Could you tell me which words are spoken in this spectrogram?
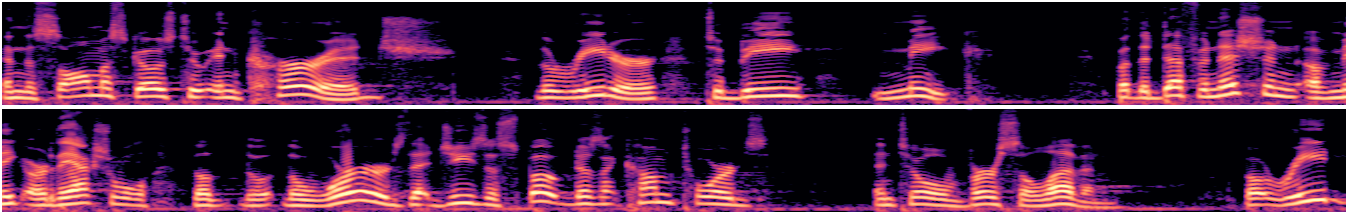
And the psalmist goes to encourage the reader to be meek. But the definition of meek, or the actual, the, the, the words that Jesus spoke, doesn't come towards until verse 11. But read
